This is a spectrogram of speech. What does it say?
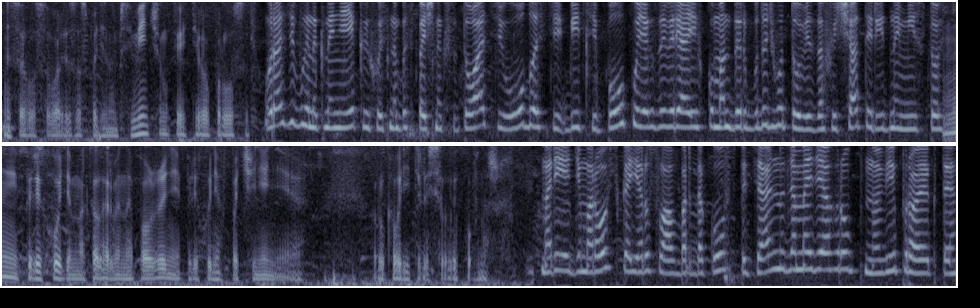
Мы согласовали с господином Семенченко эти вопросы. У разі виникнення якихось небезпечних ситуацій у області бійці полку, як завіряє їх командир, будуть готові захищати рідне місто. Мы переходим на казарменное положение, переходим в подчинение руководителей силовиков наших. Марія Дімаровська, Ярослав Бардаков. Спеціально для медіагруп. Нові проекти.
